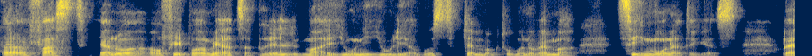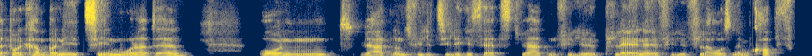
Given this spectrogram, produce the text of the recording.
Äh, fast. Januar, auf Februar, März, April, Mai, Juni, Juli, August, September, Oktober, November. Zehnmonatiges. Bad Boy Company, zehn Monate. Und wir hatten uns viele Ziele gesetzt, wir hatten viele Pläne, viele Flausen im Kopf.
